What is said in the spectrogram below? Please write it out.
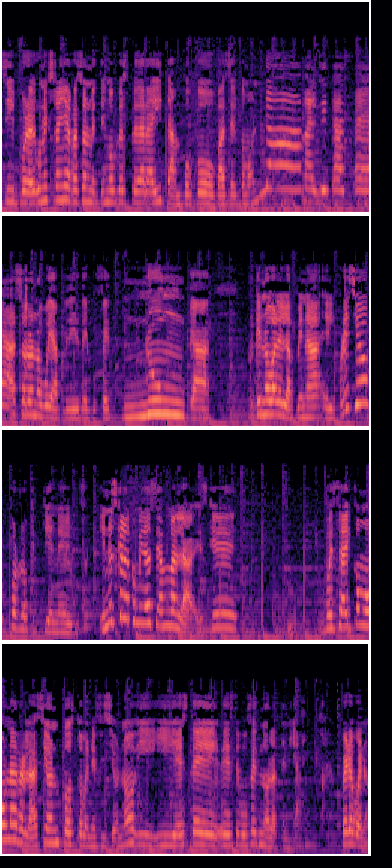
si por alguna extraña razón me tengo que hospedar ahí, tampoco va a ser como, no, maldita sea, solo no voy a pedir del buffet nunca porque no vale la pena el precio por lo que tiene el buffet. Y no es que la comida sea mala, es que pues hay como una relación costo-beneficio, ¿no? Y, este, este buffet no la tenía. Pero bueno,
